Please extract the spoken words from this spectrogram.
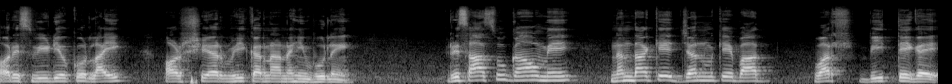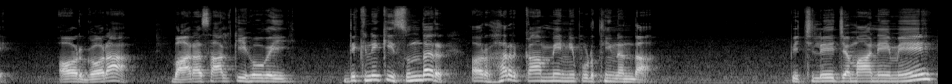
और इस वीडियो को लाइक और शेयर भी करना नहीं भूलें। रिसासू गाँव में नंदा के जन्म के बाद वर्ष बीतते गए और गौरा बारह साल की हो गई। दिखने की सुंदर और हर काम में निपुण थी नंदा। पिछले ज़माने में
